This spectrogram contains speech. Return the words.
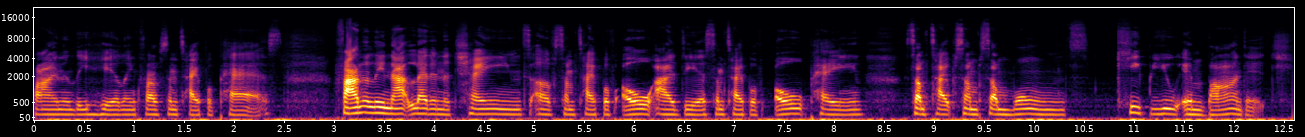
finally healing from some type of past. Finally, not letting the chains of some type of old idea, some type of old pain, some type, some, some wounds keep you in bondage.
